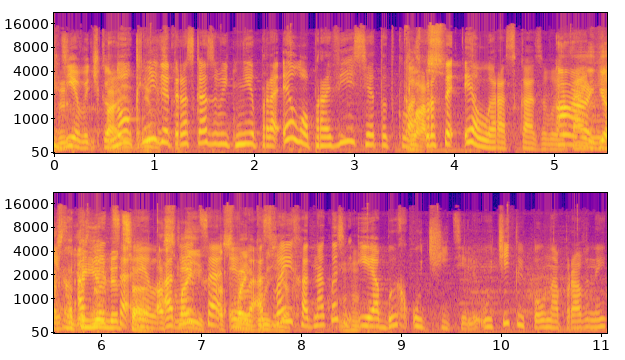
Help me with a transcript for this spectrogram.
это же- девочка, А, но это книга девочка. это рассказывает не про Эллу, а про весь этот класс. Класс. Просто Элла рассказывает А, о них. ясно. От её лица лица. Эллы, О от своих- лица о своих Эллы, о своих одноклассниках Мгм. и об их учителе. Учитель полноправный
